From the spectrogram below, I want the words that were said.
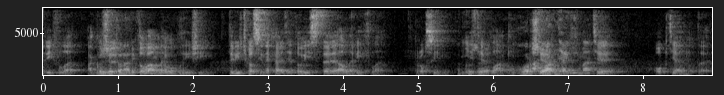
rifle. Akože to, to vám neublíži. Tričko si nechajte to isté, ale rifle. Prosím, Ako nie tepláky. Horšia... A hlavne, ak ich máte obtiahnuté.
